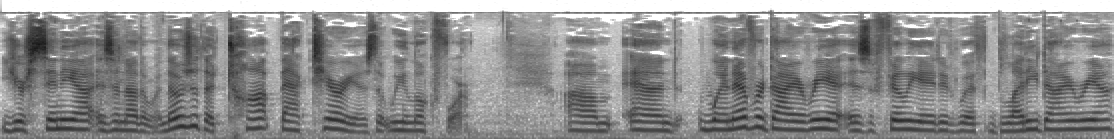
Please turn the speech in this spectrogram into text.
Yersinia is another one. Those are the top bacteria that we look for. Um, and whenever diarrhea is affiliated with bloody diarrhea,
